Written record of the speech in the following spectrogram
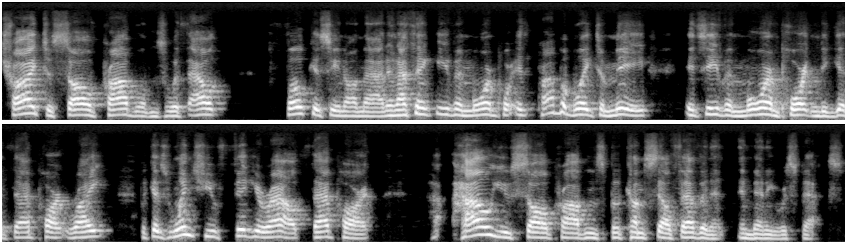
try to solve problems without focusing on that, and I think even more important, probably to me, it's even more important to get that part right because once you figure out that part, how you solve problems becomes self-evident in many respects.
